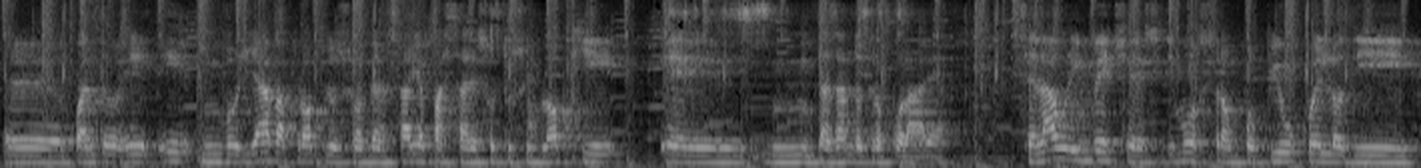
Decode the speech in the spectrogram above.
eh, quando, e, e invogliava proprio il suo avversario a passare sotto sui blocchi eh, intasando troppo l'area. Se Lauri invece si dimostra un po' più quello di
